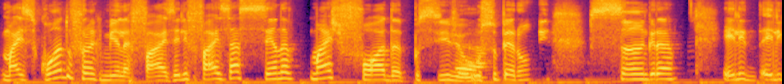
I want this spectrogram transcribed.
Mas quando o Frank Miller faz, ele faz a cena mais foda possível. É. O super-homem sangra, ele, ele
